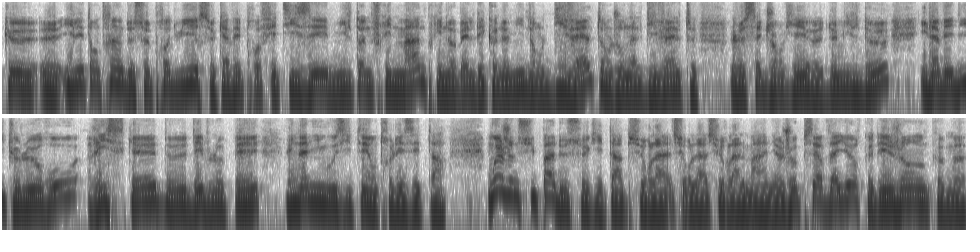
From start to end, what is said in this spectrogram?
que euh, il est en train de se produire ce qu'avait prophétisé Milton Friedman, prix Nobel d'économie dans le Die Welt, dans le journal Die Welt le 7 janvier 2002. Euh, il avait dit que l'euro risquait de développer une animosité entre les États. Moi, je ne suis pas de ceux qui tapent sur la sur la sur l'Allemagne. J'observe d'ailleurs que des gens comme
